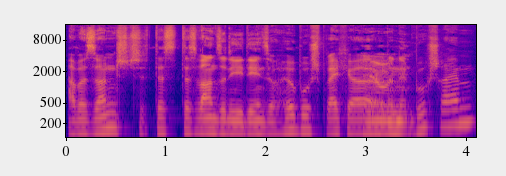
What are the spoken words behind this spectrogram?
aber sonst, das, das waren so die Ideen, so Hörbuchsprecher Ja, oder und- ein Buch schreiben.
